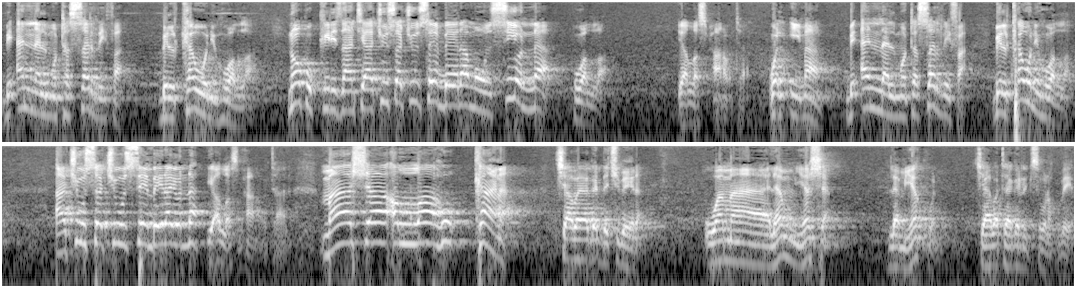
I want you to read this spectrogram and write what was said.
biana almutasarifa bilkauni huwa llah n'okukkiriza nti akyusakyusa embeera mu nsi yonna huwa llah ya allah subhana wataala waliman biana almutasarifa bilkauni huwa llah akyusakyusa embeera yonna. Ya allah subhana wataala ma shaa allahu kana. Kyaba yagadde kibeera wama lam yasha. Lam yakun. Kyaba tayagadde kisobola kubeera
